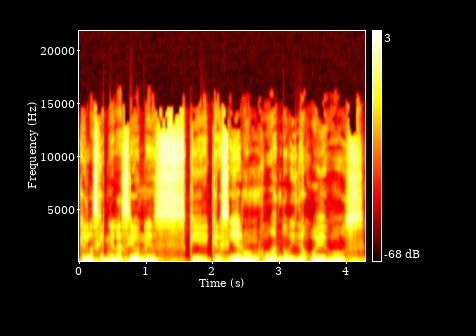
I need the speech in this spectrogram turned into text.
Que las generaciones que crecieron jugando videojuegos,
